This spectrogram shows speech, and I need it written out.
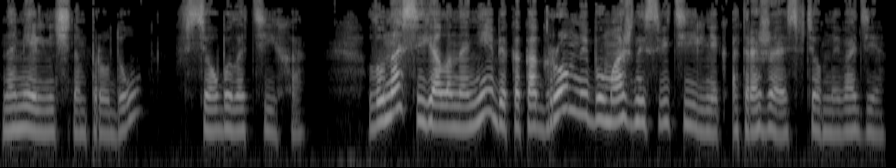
На мельничном пруду все было тихо. Луна сияла на небе, как огромный бумажный светильник, отражаясь в темной воде.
